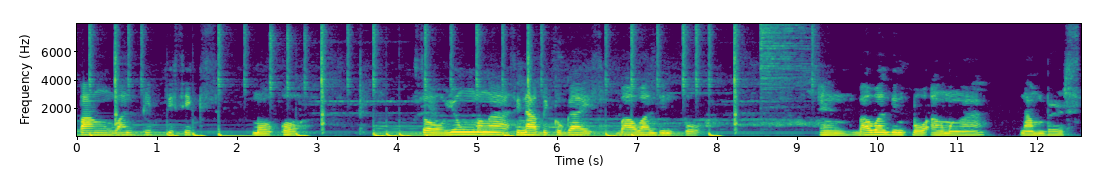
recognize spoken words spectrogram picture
Pang 156 mo ko. So, yung mga sinabi ko guys, bawal din po. And bawal din po ang mga numbers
